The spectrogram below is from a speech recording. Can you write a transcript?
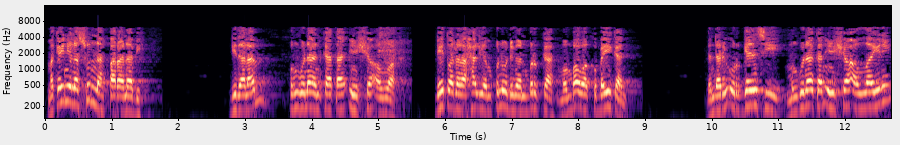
Maka inilah sunnah para nabi. di dalam penggunaan kata insya Allah. Dia itu adalah hal yang penuh dengan berkah, membawa kebaikan. Dan dari urgensi menggunakan insya Allah ini,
